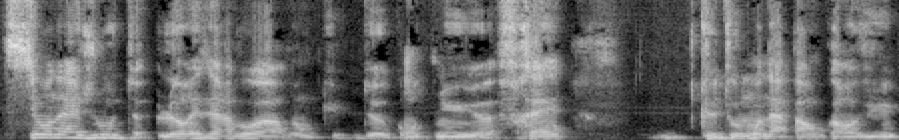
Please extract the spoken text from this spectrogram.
Si on ajoute le réservoir donc de contenu euh, frais que tout le monde n'a pas encore vu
